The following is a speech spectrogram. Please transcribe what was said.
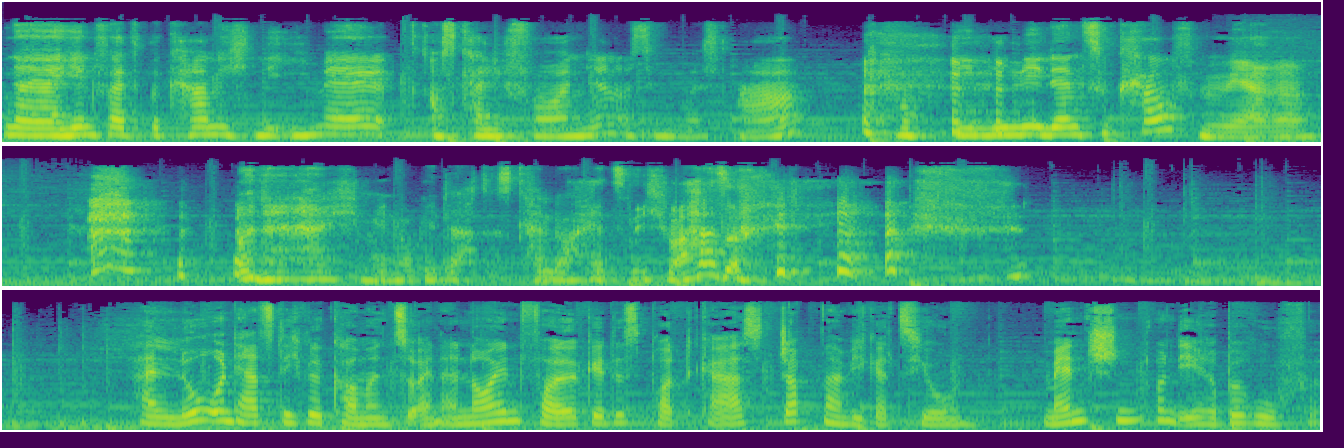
Naja, jedenfalls bekam ich eine E-Mail aus Kalifornien, aus den USA, ob die Lilly denn zu kaufen wäre. Und dann habe ich mir nur gedacht, das kann doch jetzt nicht wahr sein. Hallo und herzlich willkommen zu einer neuen Folge des Podcasts Jobnavigation Menschen und ihre Berufe.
